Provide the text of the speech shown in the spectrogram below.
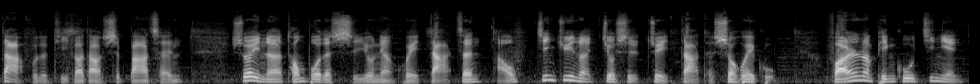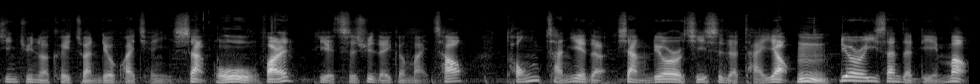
大幅的提高到十八层，所以呢铜箔的使用量会大增。好，金居呢就是最大的受惠股。法人呢评估今年金居呢可以赚六块钱以上哦。法人也持续的一个买超同产业的，像六二七四的台药，嗯，六二一三的联茂，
